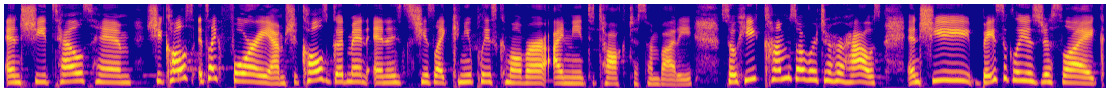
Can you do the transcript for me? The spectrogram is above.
and she tells him she calls it's like 4 a.m she calls goodman and she's like can you please come over? I need to talk to somebody. So he comes over to her house and she basically is just like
